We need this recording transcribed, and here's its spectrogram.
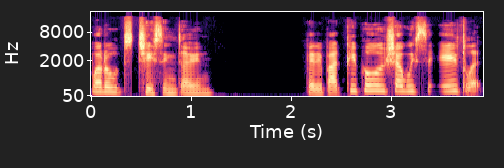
world, chasing down very bad people, shall we say? Like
